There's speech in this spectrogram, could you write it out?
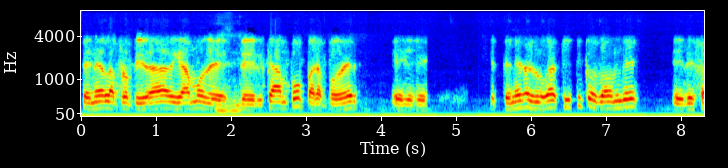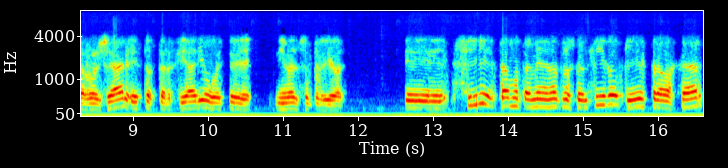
tener la propiedad, digamos, del campo para poder eh, tener el lugar físico donde desarrollar estos terciarios o este nivel superior. sí, estamos también en otro sentido, que es trabajar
